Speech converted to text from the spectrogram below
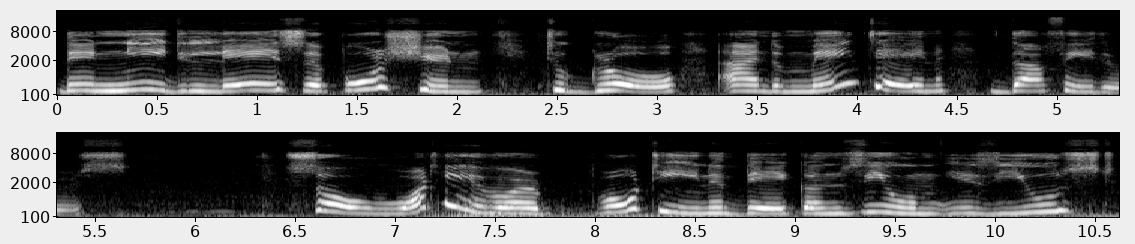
they need less portion to grow and maintain the feathers. So, whatever protein they consume is used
